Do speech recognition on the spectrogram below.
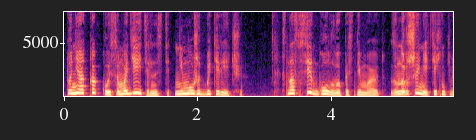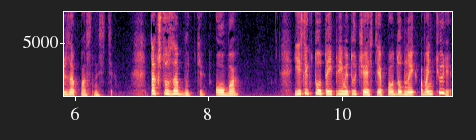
то ни о какой самодеятельности не может быть и речи. С нас всех головы поснимают за нарушение техники безопасности. Так что забудьте, оба. Если кто-то и примет участие в подобной авантюре,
